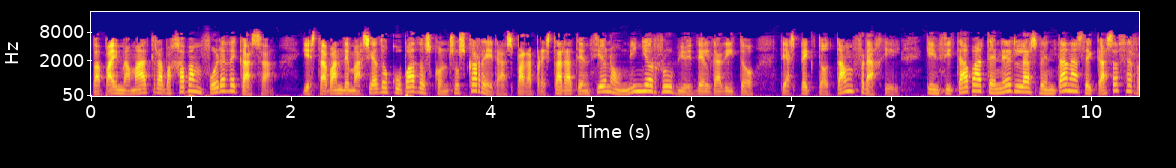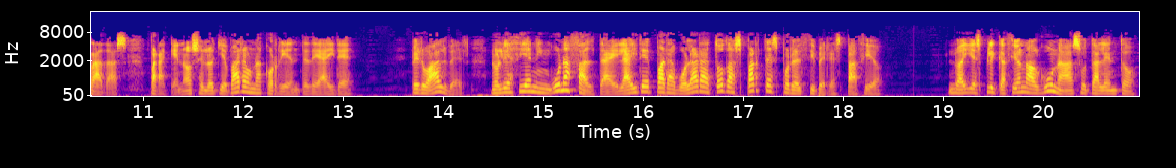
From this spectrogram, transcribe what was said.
Papá y mamá trabajaban fuera de casa y estaban demasiado ocupados con sus carreras para prestar atención a un niño rubio y delgadito, de aspecto tan frágil que incitaba a tener las ventanas de casa cerradas para que no se lo llevara una corriente de aire. Pero a Albert no le hacía ninguna falta el aire para volar a todas partes por el ciberespacio. No hay explicación alguna a su talento,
